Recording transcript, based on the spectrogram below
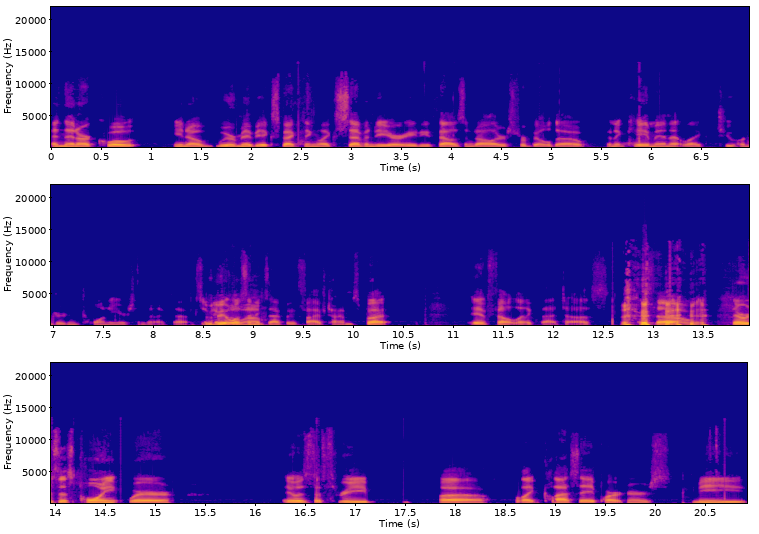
and then our quote you know we were maybe expecting like 70 or 80 thousand dollars for build out and it came in at like 220 or something like that so maybe it Oh, wasn't wow. exactly five times but it felt like that to us so there was this point where it was the three uh like class A partners, me,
